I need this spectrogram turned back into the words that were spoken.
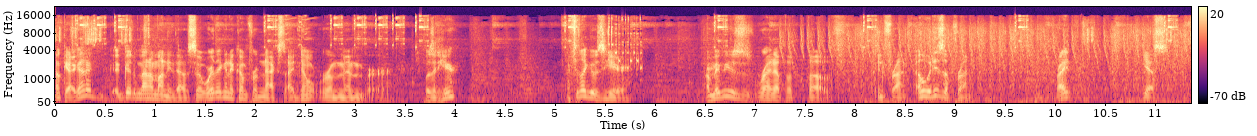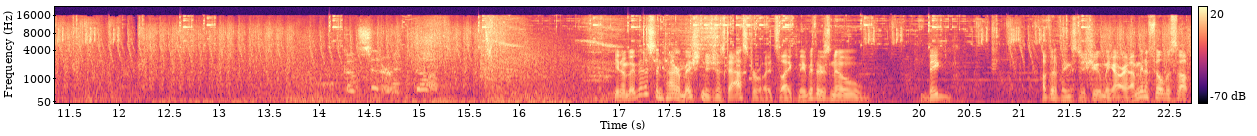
Okay, I got a, a good amount of money though, so where are they going to come from next? I don't remember. Was it here? I feel like it was here. Or maybe it was right up above, in front. Oh, it is up front. Right? Yes. Consider it done. You know, maybe this entire mission is just asteroids. Like, maybe there's no big other things to shoot me. Alright, I'm gonna fill this up.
